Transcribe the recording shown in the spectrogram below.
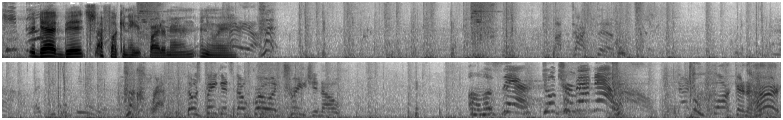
Keep You're dead, bitch. I fucking hate Spider-Man. Anyway. Crap. Those bigots don't grow on trees, you know. almost there. Don't turn back now. That fucking hurt.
